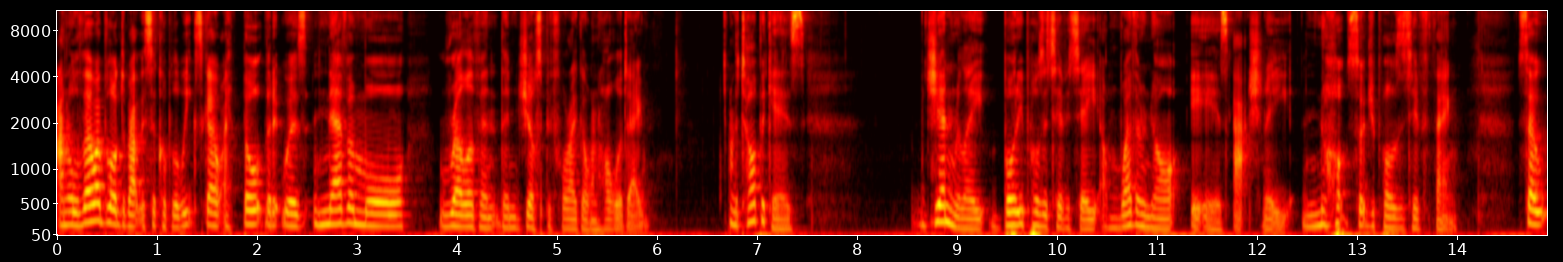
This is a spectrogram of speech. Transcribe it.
And although I blogged about this a couple of weeks ago, I thought that it was never more relevant than just before I go on holiday. And the topic is generally body positivity and whether or not it is actually not such a positive thing. So,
